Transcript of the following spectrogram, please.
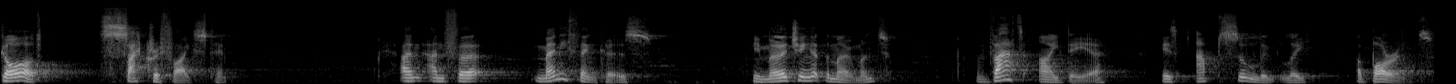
God sacrificed him. And, and for many thinkers emerging at the moment, that idea is absolutely abhorrent.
